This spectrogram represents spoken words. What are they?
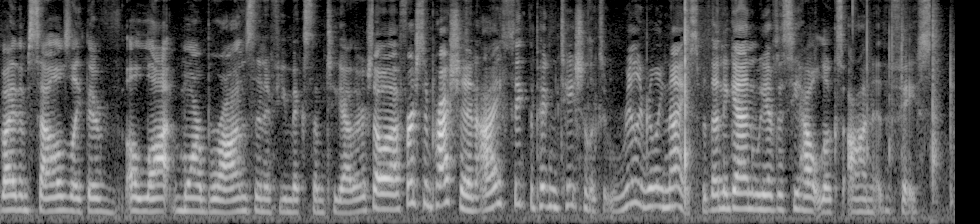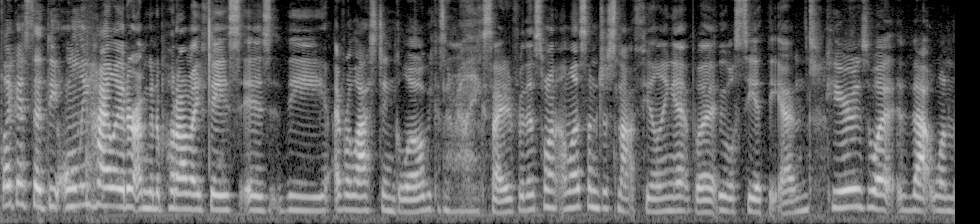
by themselves, like they're a lot more bronze than if you mix them together. So uh, first impression, I think the pigmentation looks really, really nice. But then again, we have to see how it looks on the face. Like I said, the only highlighter I'm going to put on my face is the Everlasting Glow because I'm really excited for this one. Unless I'm just not feeling it, but we will see at the end. Here's what that one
